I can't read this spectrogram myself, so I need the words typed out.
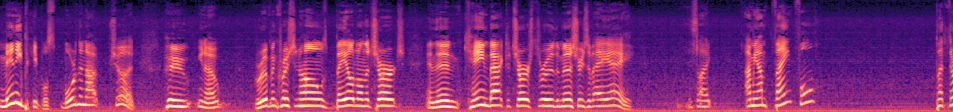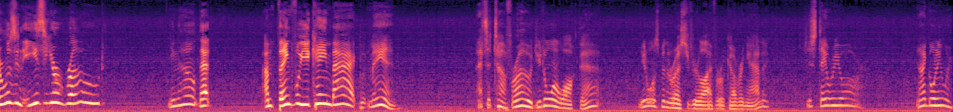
many people, more than I should, who, you know, grew up in Christian homes, bailed on the church, and then came back to church through the ministries of AA. It's like, I mean, I'm thankful, but there was an easier road. You know, that I'm thankful you came back, but man, That's a tough road. You don't want to walk that. You don't want to spend the rest of your life a recovering addict. Just stay where you are. You're not going anywhere.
